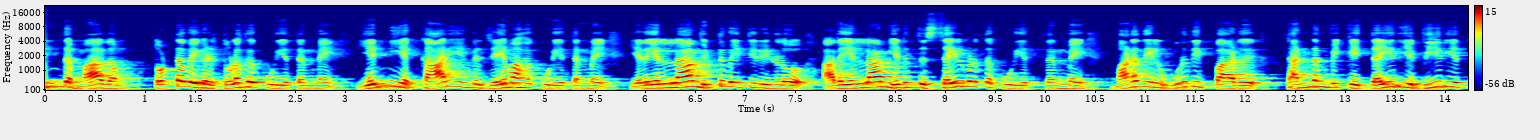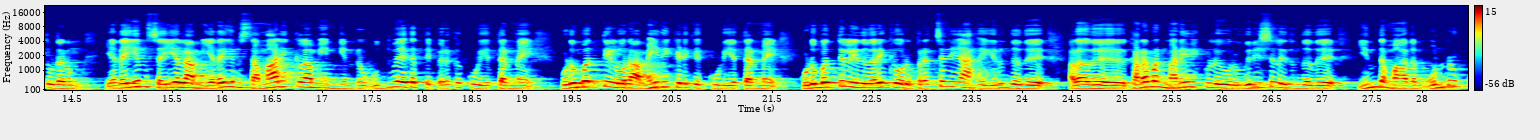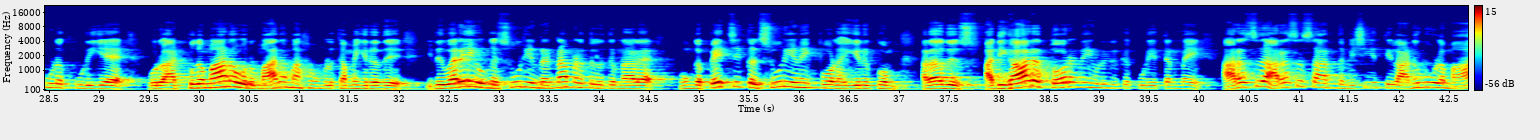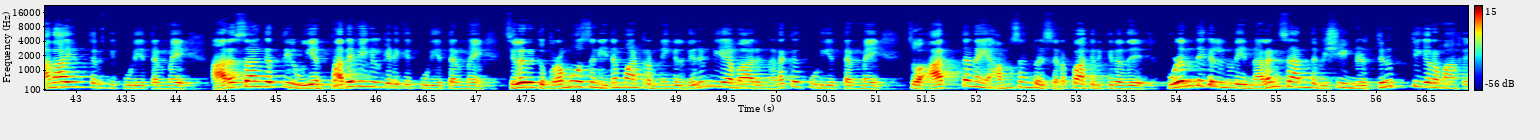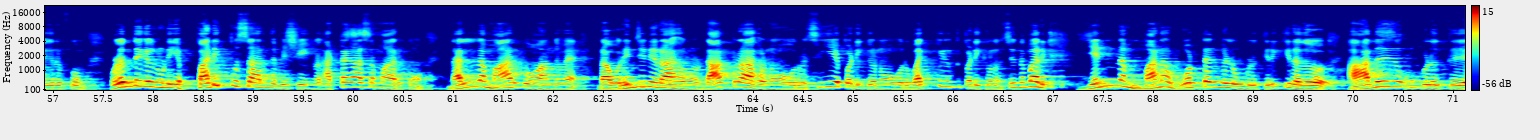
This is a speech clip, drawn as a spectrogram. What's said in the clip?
இந்த மாதம் தொட்டவைகள் துலகக்கூடிய தன்மை எண்ணிய காரியங்கள் ஜெயமாகக்கூடிய தன்மை எதையெல்லாம் விட்டு வைத்தீர்களோ அதையெல்லாம் எடுத்து செயல்படுத்தக்கூடிய தன்மை மனதில் உறுதிப்பாடு தன்னம்பிக்கை தைரிய வீரியத்துடனும் எதையும் செய்யலாம் எதையும் சமாளிக்கலாம் என்கின்ற உத்வேகத்தை பெருக்கக்கூடிய தன்மை குடும்பத்தில் ஒரு அமைதி கிடைக்கக்கூடிய தன்மை குடும்பத்தில் இதுவரைக்கும் ஒரு பிரச்சனையாக இருந்தது. அதாவது கணவன் மனைவிக்குள்ளே ஒரு விரிசல் இருந்தது. இந்த மாதம் ஒன்று கூடக்கூடிய ஒரு அற்புதமான ஒரு மாதமாக உங்களுக்கு அமைகிறது. இதுவரை உங்கள் சூரியன் ரெண்டாம் இடத்தில் இருக்கிறனால உங்கள் பேச்சுக்கள் சூரியனைப் போல இருக்கும். அதாவது அதிகார தோரணையுடன் இருக்கக்கூடிய தன்மை அரசு அரசு சார்ந்த விஷயத்தில் அனுகூலம் ஆதாயம் திறக்கக்கூடிய தன்மை அரசாங்கத்தில் உயர் பதவிகள் கிடைக்கக்கூடிய தன்மை சிலருக்கு ப்ரமோஷன் இடமாற்றம் நீங்கள் விரும்பியவாறு நடக்கக்கூடிய தன்மை. ஸோ அத்தனை அம்சங்கள் சிறப்பாக இருக்கிறது. குழந்தைகளினுடைய நலன் சார்ந்த விஷயங்கள் திருப்திகரமாக இருக்கும். குழந்தைகளினுடைய படிப்பு சார்ந்த விஷயங்கள் அட்டகாசமாக இருக்கும். நல்ல மார்க் வாங்குவேன். நான் ஒரு இன்ஜினியர் ஆகணும் டாக்டர் ஆகணும் ஒரு சிஏ படிக்கணும் ஒரு வக்கீலுக்கு படிக்கணும். இந்த மாதிரி என்ன மன ஓட்டங்கள் உங்களுக்கு இருக்கிறதோ அது உங்களுக்கு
